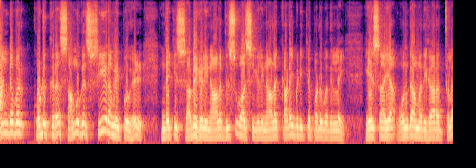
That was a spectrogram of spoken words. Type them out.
ஆண்டவர் கொடுக்கிற சமூக சீரமைப்புகள் இன்றைக்கு சபைகளினால் விசுவாசிகளினால் கடைபிடிக்கப்படுவதில்லை. ஏசாயா ஒன்றாம் அதிகாரத்தில்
